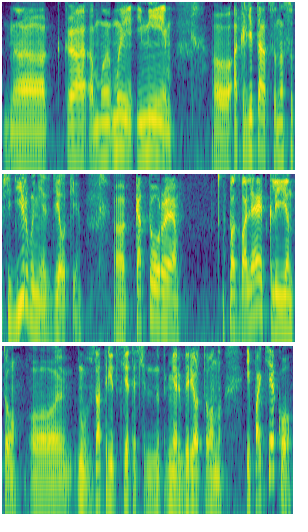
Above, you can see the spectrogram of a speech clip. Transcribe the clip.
мы, имеем аккредитацию на субсидирование сделки, которая позволяет клиенту ну, за 30 лет, если, например, берет он ипотеку,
